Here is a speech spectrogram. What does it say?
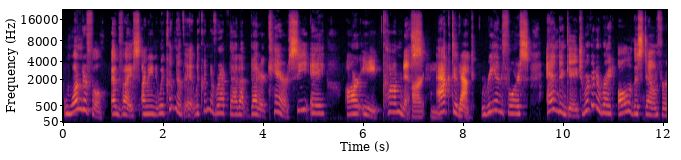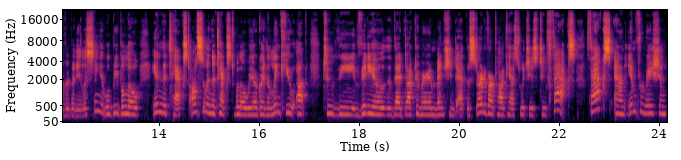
Wonderful advice. I mean, we couldn't have eh, we couldn't have wrapped that up better. Care. C A R E, calmness, R-E. activate, yeah. reinforce, and engage. We're going to write all of this down for everybody listening. It will be below in the text. Also, in the text below, we are going to link you up to the video that Dr. Miriam mentioned at the start of our podcast, which is to facts, facts and information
